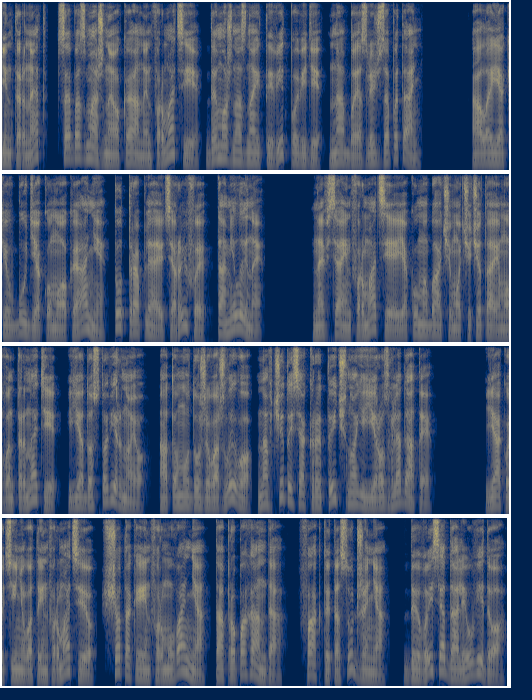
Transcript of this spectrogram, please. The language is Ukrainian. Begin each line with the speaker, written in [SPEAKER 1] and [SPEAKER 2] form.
[SPEAKER 1] Інтернет це безмежний океан інформації, де можна знайти відповіді на безліч запитань. Але як і в будь-якому океані, тут трапляються рифи та мілини. Не вся інформація, яку ми бачимо чи читаємо в інтернеті, є достовірною, а тому дуже важливо навчитися критично її розглядати. Як оцінювати інформацію, що таке інформування та пропаганда, факти та судження, дивися далі у відео.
